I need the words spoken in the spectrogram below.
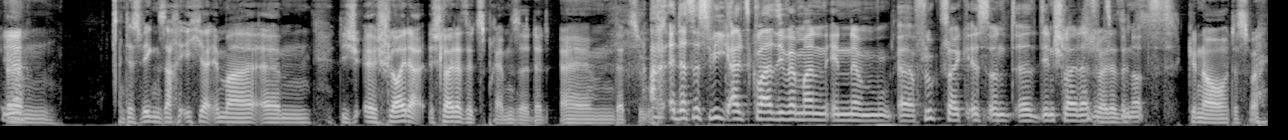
Ja. Ähm, deswegen sage ich ja immer ähm, die äh, Schleuder, Schleudersitzbremse dat, ähm, dazu. Ach, äh, das ist wie als quasi, wenn man in einem äh, Flugzeug ist und äh, den Schleudersitz, Schleudersitz. benutzt. Genau, das war.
